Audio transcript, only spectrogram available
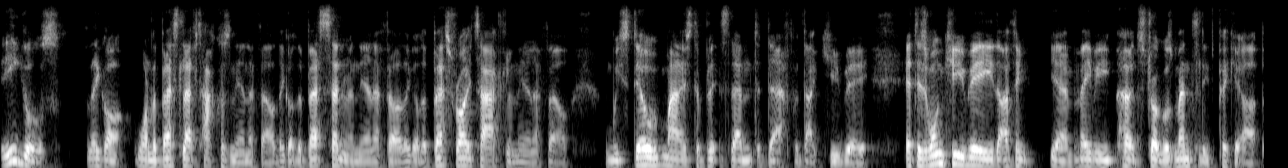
Eagles, they got one of the best left tackles in the NFL. They got the best center in the NFL. They got the best right tackle in the NFL, and we still managed to blitz them to death with that QB. If there's one QB that I think, yeah, maybe Hurts struggles mentally to pick it up,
